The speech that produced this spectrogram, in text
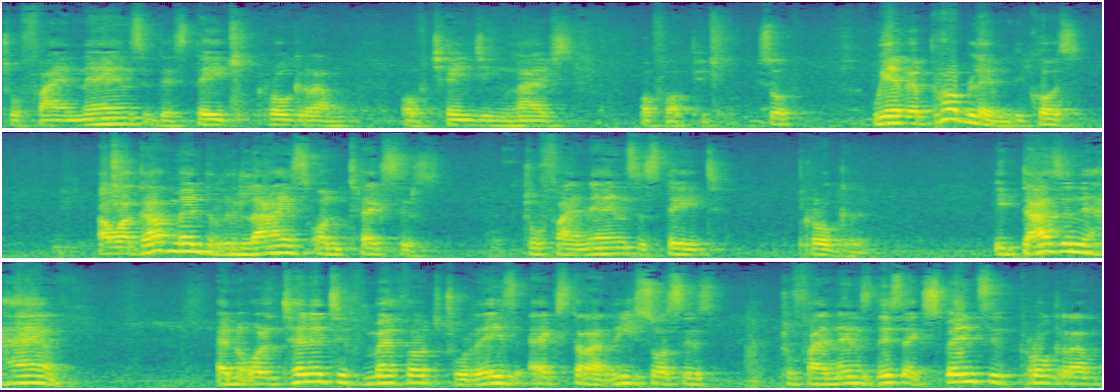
to finance the state program of changing lives of our people. So we have a problem because our government relies on taxes to finance state program. It doesn't have an alternative method to raise extra resources to finance this expensive program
